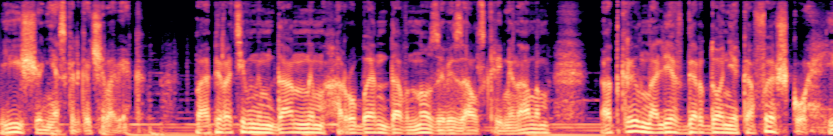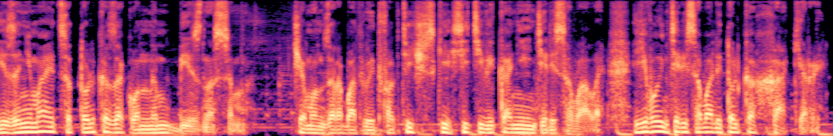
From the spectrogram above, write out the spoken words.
и еще несколько человек. По оперативным данным, Рубен давно завязал с криминалом, открыл на Лев-Бердоне кафешку и занимается только законным бизнесом. Чем он зарабатывает фактически, сетевика не интересовало. Его интересовали только хакеры.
